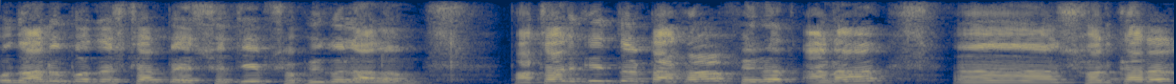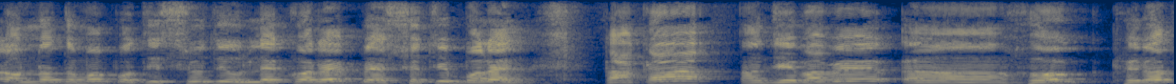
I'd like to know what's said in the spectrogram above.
প্রধান উপদেষ্টা প্রেস সচিব শফিকুল আলম। পাচারকৃত টাকা ফেরত আনা সরকারের অন্যতম প্রতিশ্রুতি উল্লেখ করে প্রেস সচিব বলেন, টাকা যেভাবে হোক ফেরত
